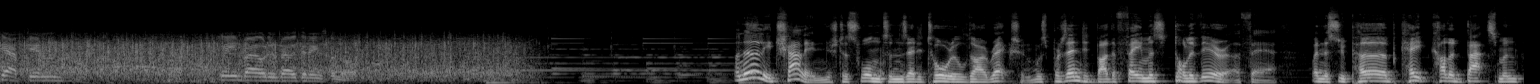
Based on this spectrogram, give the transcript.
captain clean bowled in both innings for North. An early challenge to Swanton's editorial direction was presented by the famous D'Oliveira affair, when the superb Cape coloured batsman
